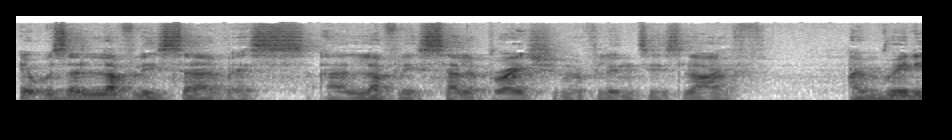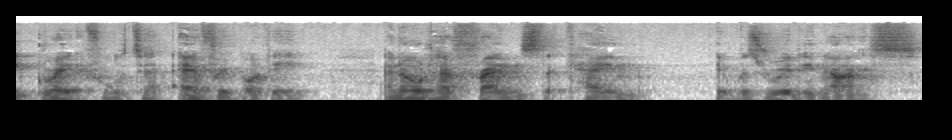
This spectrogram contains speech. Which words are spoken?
It was a lovely service, a lovely celebration of Lindsay's life. I'm really grateful to everybody and all her friends that came. It was really nice.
